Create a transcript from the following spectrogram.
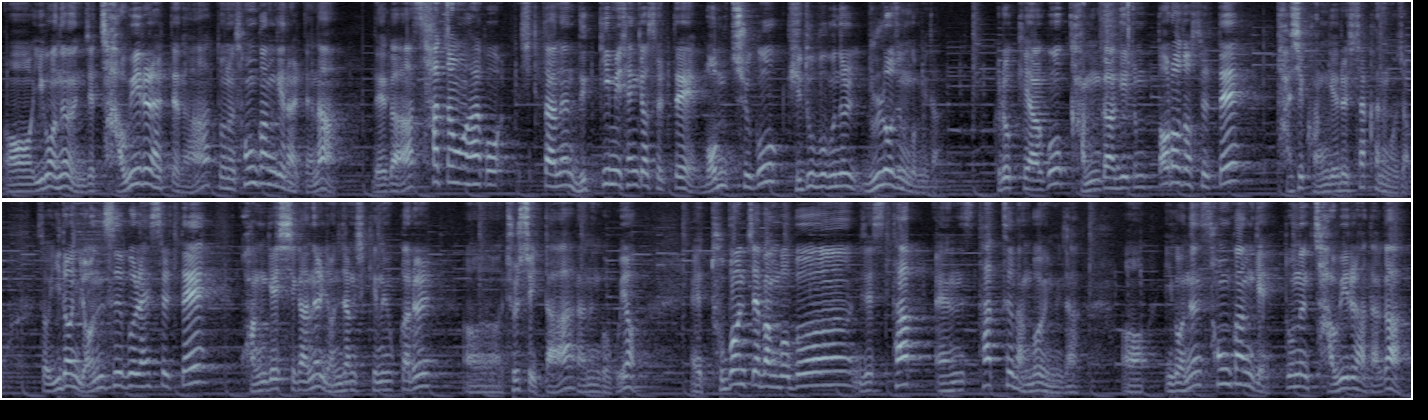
어, 이거는 이제 자위를 할 때나 또는 성관계를 할 때나 내가 사정하고 싶다는 느낌이 생겼을 때 멈추고 귀두 부분을 눌러주는 겁니다. 그렇게 하고 감각이 좀 떨어졌을 때 다시 관계를 시작하는 거죠. 그래서 이런 연습을 했을 때 관계 시간을 연장시키는 효과를 어, 줄 수 있다라는 거고요. 예, 두 번째 방법은 이제 스탑 앤 스타트 방법입니다. 어, 이거는 성관계 또는 자위를 하다가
